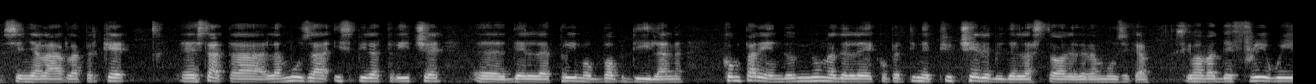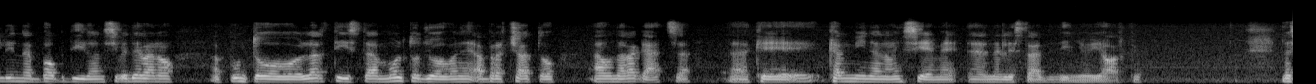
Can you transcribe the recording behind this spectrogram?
segnalarla perché è stata la musa ispiratrice eh, del primo Bob Dylan, comparendo in una delle copertine più celebri della storia della musica. Si chiamava The Free Wheeling Bob Dylan. Si vedevano appunto l'artista molto giovane abbracciato a una ragazza eh, che camminano insieme eh, nelle strade di New York. Nel,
